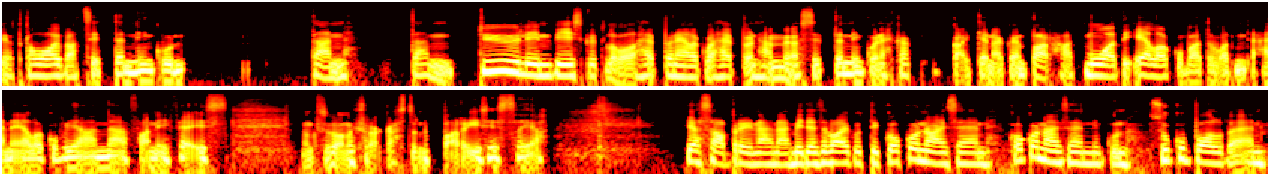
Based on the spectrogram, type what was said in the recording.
jotka loivat sitten niin kuin tämän, tämän tyylin 50-luvulla Hepburn elokuva. Hepburnhän myös sitten niin kuin ehkä kaikkien näköjen parhaat muotielokuvat ovat hänen elokuviaan, nämä Funny Face, onko se suomeksi rakastunut Pariisissa? Ja, ja Sabrina, miten se vaikutti kokonaiseen, kokonaiseen niin kuin sukupolveen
